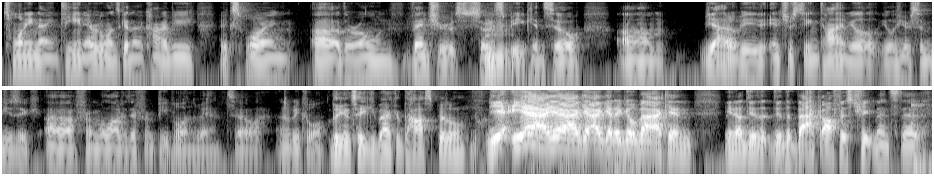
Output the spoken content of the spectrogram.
2019, everyone's going to kind of be exploring uh, their own ventures, so to Hmm. speak. And so, um, yeah, it'll be an interesting time. You'll you'll hear some music uh, from a lot of different people in the band, so it'll be cool. They're gonna take you back at the hospital. Yeah, yeah, yeah. I, got- I got to go back and you know do the do the back office treatments that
